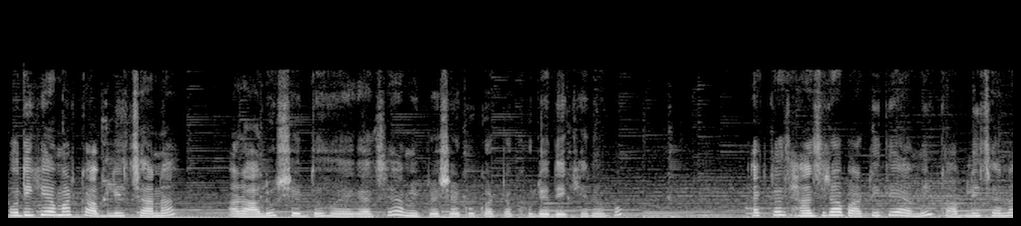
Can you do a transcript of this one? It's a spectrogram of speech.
ওদিকে আমার কাবলি চানা আর আলু সেদ্ধ হয়ে গেছে, আমি প্রেশার কুকারটা খুলে দেখে নেব। একটা ঝাঁঝরা বাটিতে আমি কাবলি চানা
